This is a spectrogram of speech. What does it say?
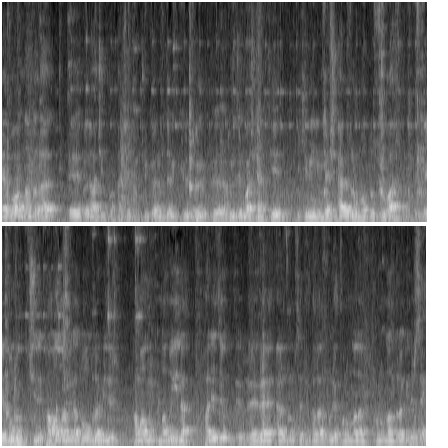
E, bu anlamda da e, önü açık mı? Açık. Çünkü önümüzde bir kültür e, turizm başkenti 2025 Erzurum mottosu var. E, bunun içini tam anlamıyla doldurabilir, tam anlamıyla Palez'i e, ve Erzurum STK'ları buraya konumlanan, konumlandırabilirsek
